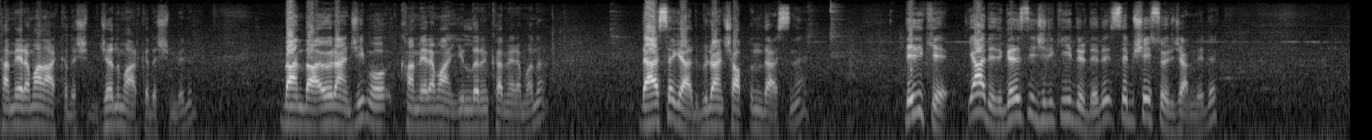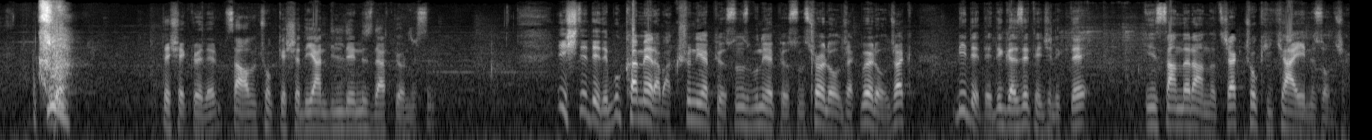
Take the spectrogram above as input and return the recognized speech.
kameraman arkadaşım, canım arkadaşım benim. Ben daha öğrenciyim, o kameraman, yılların kameramanı. Derse geldi, Bülent Çaplı'nın dersine. Dedi ki ya dedi gazetecilik iyidir dedi. Size bir şey söyleyeceğim dedi. Teşekkür ederim. Sağ olun çok yaşa diyen dilleriniz dert görmesin. İşte dedi bu kamera bak şunu yapıyorsunuz bunu yapıyorsunuz şöyle olacak böyle olacak. Bir de dedi gazetecilikte insanlara anlatacak çok hikayeniz olacak.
